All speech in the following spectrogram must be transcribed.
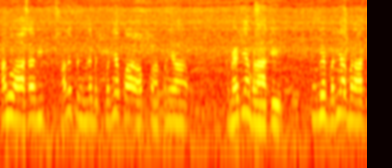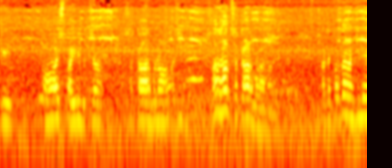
ਸਾਨੂੰ ਆਸ ਹੈ ਵੀ ਸਾਰੇ ਪਿੰਡ ਦੇ ਵਿੱਚ ਵਧੀਆ ਪਾ- ਆਪ- ਆਪਣੀਆਂ ਕਮੇਟੀਆਂ ਬਣਾ ਕੇ ਪੂਰੇ ਵਧੀਆ ਬਣਾ ਕੇ ਆਉਣ ਸਤਾਈ ਦੇ ਵਿੱਚ ਸਰਕਾਰ ਬਣਾਉਣ ਅਸੀਂ ਹਰ ਹਾਲ ਸਰਕਾਰ ਬਣਾਵਾਂਗੇ। ਸਾਡੇ ਪ੍ਰਧਾਨ ਜੀ ਨੇ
